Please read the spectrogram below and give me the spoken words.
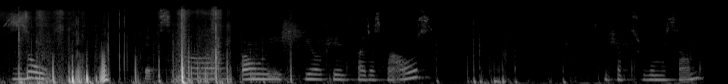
So, jetzt baue ich hier auf jeden Fall das mal aus. Ich habe zu wenig Sand.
